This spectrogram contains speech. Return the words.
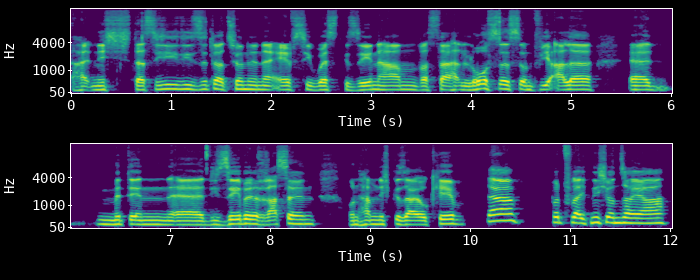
halt nicht, dass sie die Situation in der AFC West gesehen haben, was da los ist und wie alle äh, mit den äh, die Säbel rasseln und haben nicht gesagt, okay, ja, wird vielleicht nicht unser Jahr.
